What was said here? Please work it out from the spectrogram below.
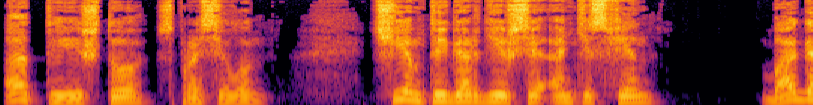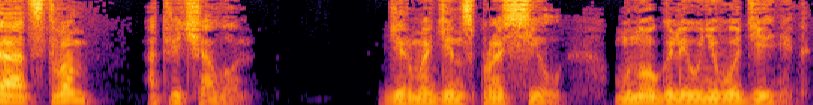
«А ты что?» — спросил он. «Чем ты гордишься, антисфен?» «Богатством», — отвечал он. Гермоген спросил, много ли у него денег.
